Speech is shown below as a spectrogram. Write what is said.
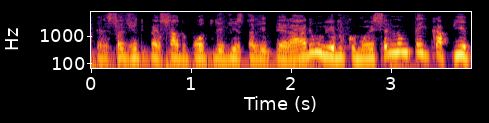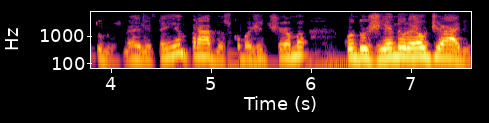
Interessante a gente pensar do ponto de vista literário, um livro como esse, ele não tem capítulos, né? Ele tem entradas, como a gente chama quando o gênero é o diário.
